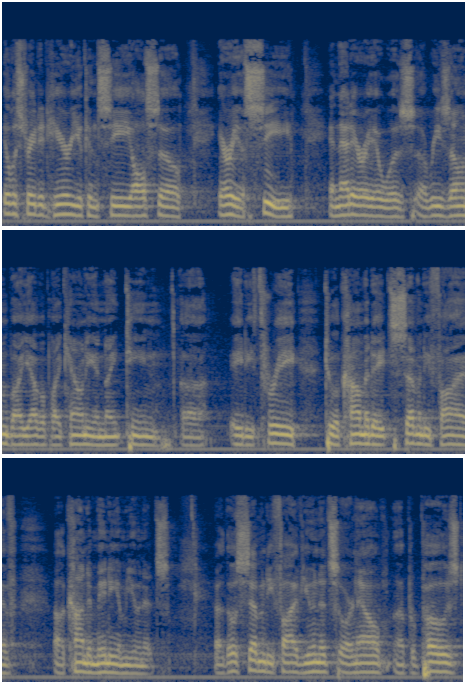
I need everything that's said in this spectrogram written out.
Illustrated here, you can see also Area C, and that area was uh, rezoned by Yavapai County in 1983 to accommodate 75 uh, condominium units. Uh, those 75 units are now uh, proposed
